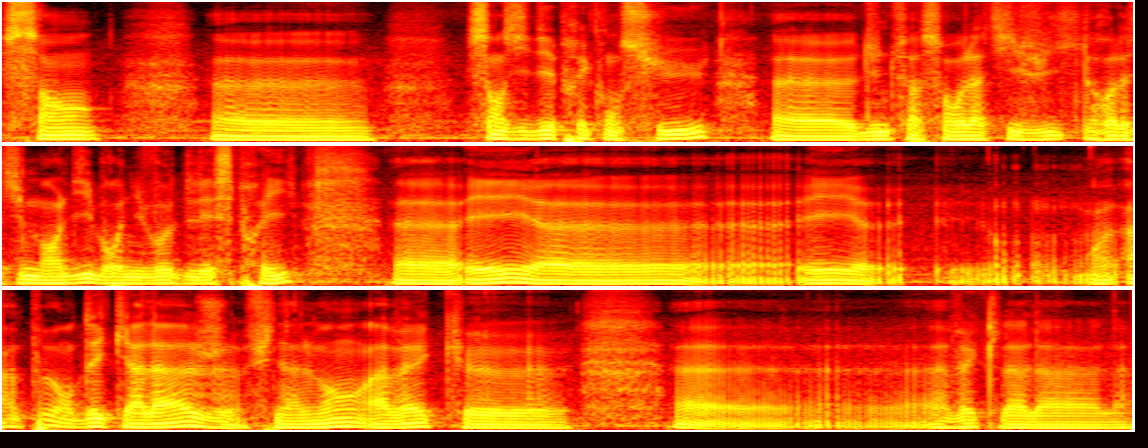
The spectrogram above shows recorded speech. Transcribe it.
sans sans idées préconçues, euh, d'une façon relative, relativement libre au niveau de l'esprit, euh, et, euh, et un peu en décalage finalement avec, avec la, la, la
